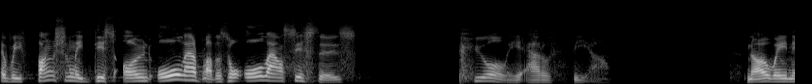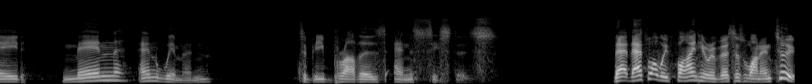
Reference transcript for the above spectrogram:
if we functionally disowned all our brothers or all our sisters purely out of fear? No, we need men and women to be brothers and sisters. That, that's what we find here in verses 1 and 2.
